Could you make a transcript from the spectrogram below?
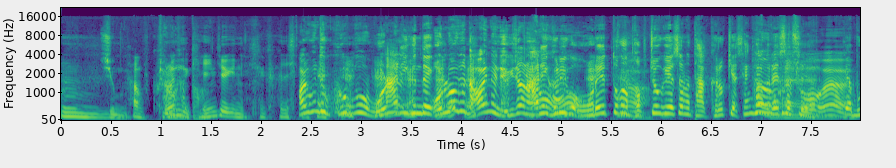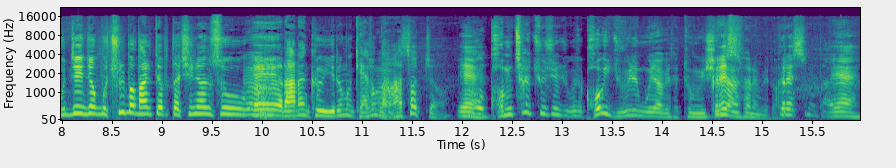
음. 지금 아, 그런 변호사다. 개인적인 얘기까지. 아니 근데 그거 뭐 원래 아니 근데 언론에 나와 있는 얘기잖아요. 아니 그리고 오랫동안 네. 법조계에서는 다 그렇게 생각을 네, 했었어요. 그렇죠. 네. 그러니까 문재인 정부 출범할 때부터 신현수라는 네. 그 이름은 계속 네. 나왔었죠. 예. 검찰 출신 중에서 거의 유일무이하게 대통령이 신뢰하는 사람입니다. 그랬습니다. 예.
